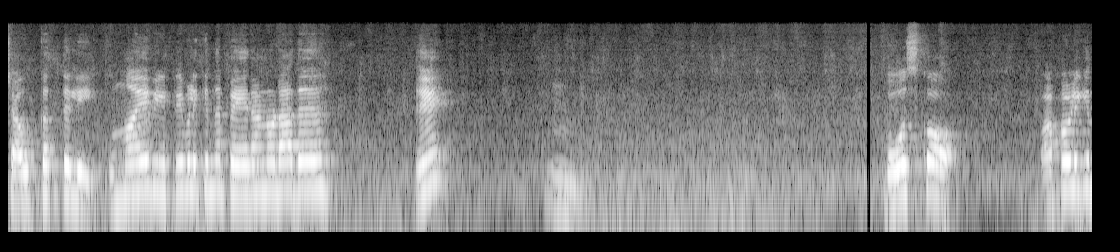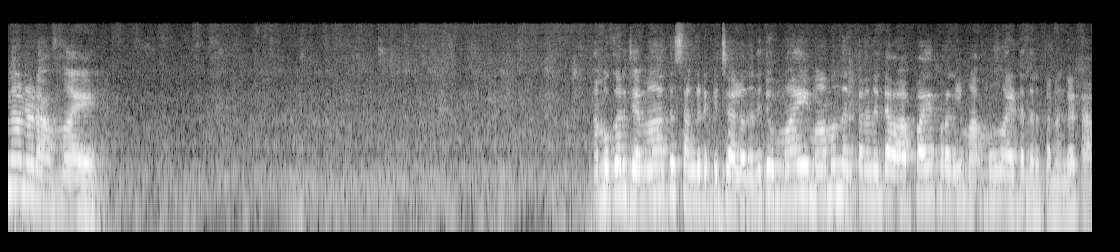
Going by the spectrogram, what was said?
ഷൗക്കത്തലി. ഉമ്മായെ വീട്ടിൽ വിളിക്കുന്ന പേരാണോടാ അത്? ഏ? ബോസ്കോ. പാപ്പ വിളിക്കുന്നതാണോടാ അമ്മായെ നമുക്കൊരു ജമാഅത്ത് സംഘടിപ്പിച്ചാലോ? നിന്റെ ഉമ്മായി ഇമാമം നിർത്തണം നിന്റെ വാപ്പായെ പുറകിൽ മാമുമായിട്ട് നിർത്തണം കേട്ടാ.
